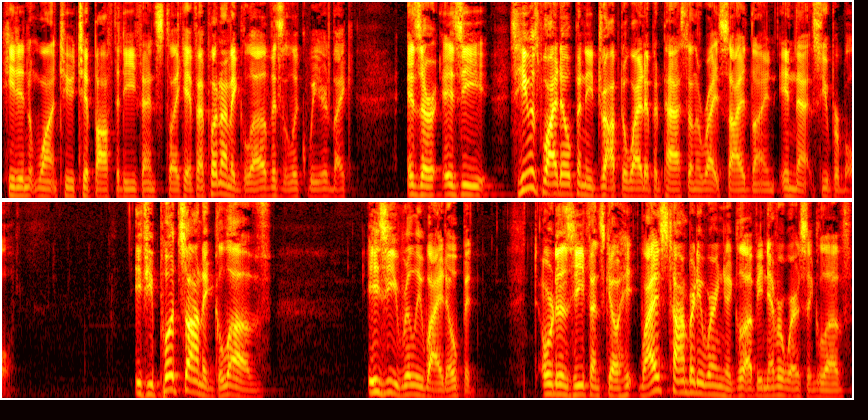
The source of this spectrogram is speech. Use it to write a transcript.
he didn't want to tip off the defense. Like if I put on a glove, does it look weird? Like is there is he he was wide open, he dropped a wide open pass on the right sideline in that Super Bowl. If he puts on a glove, is he really wide open? Or does defense go, hey, why is Tom Brady wearing a glove? He never wears a glove.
